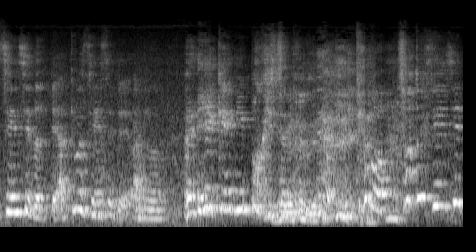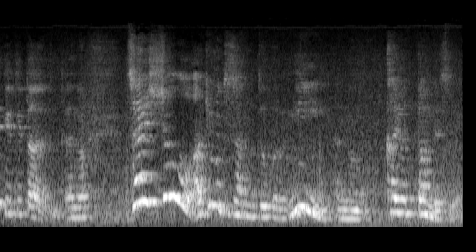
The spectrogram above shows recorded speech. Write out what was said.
先生だって秋元先生であの AKB っぽく言ってたけ？ど でもその時先生って言ってたあの最初秋元さんのところにあの通ったんですよ。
